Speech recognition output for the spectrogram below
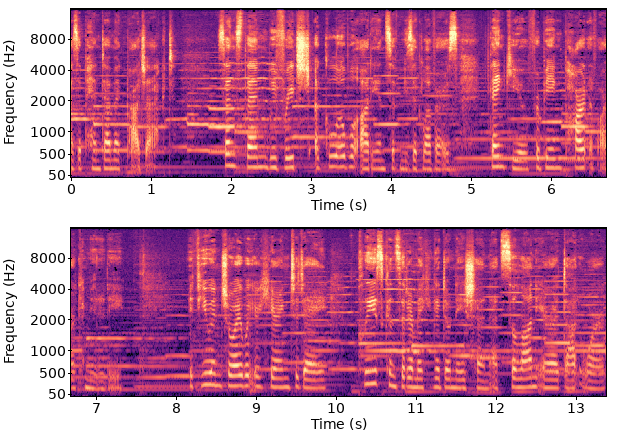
as a pandemic project. Since then, we've reached a global audience of music lovers. Thank you for being part of our community. If you enjoy what you're hearing today, please consider making a donation at salonera.org.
